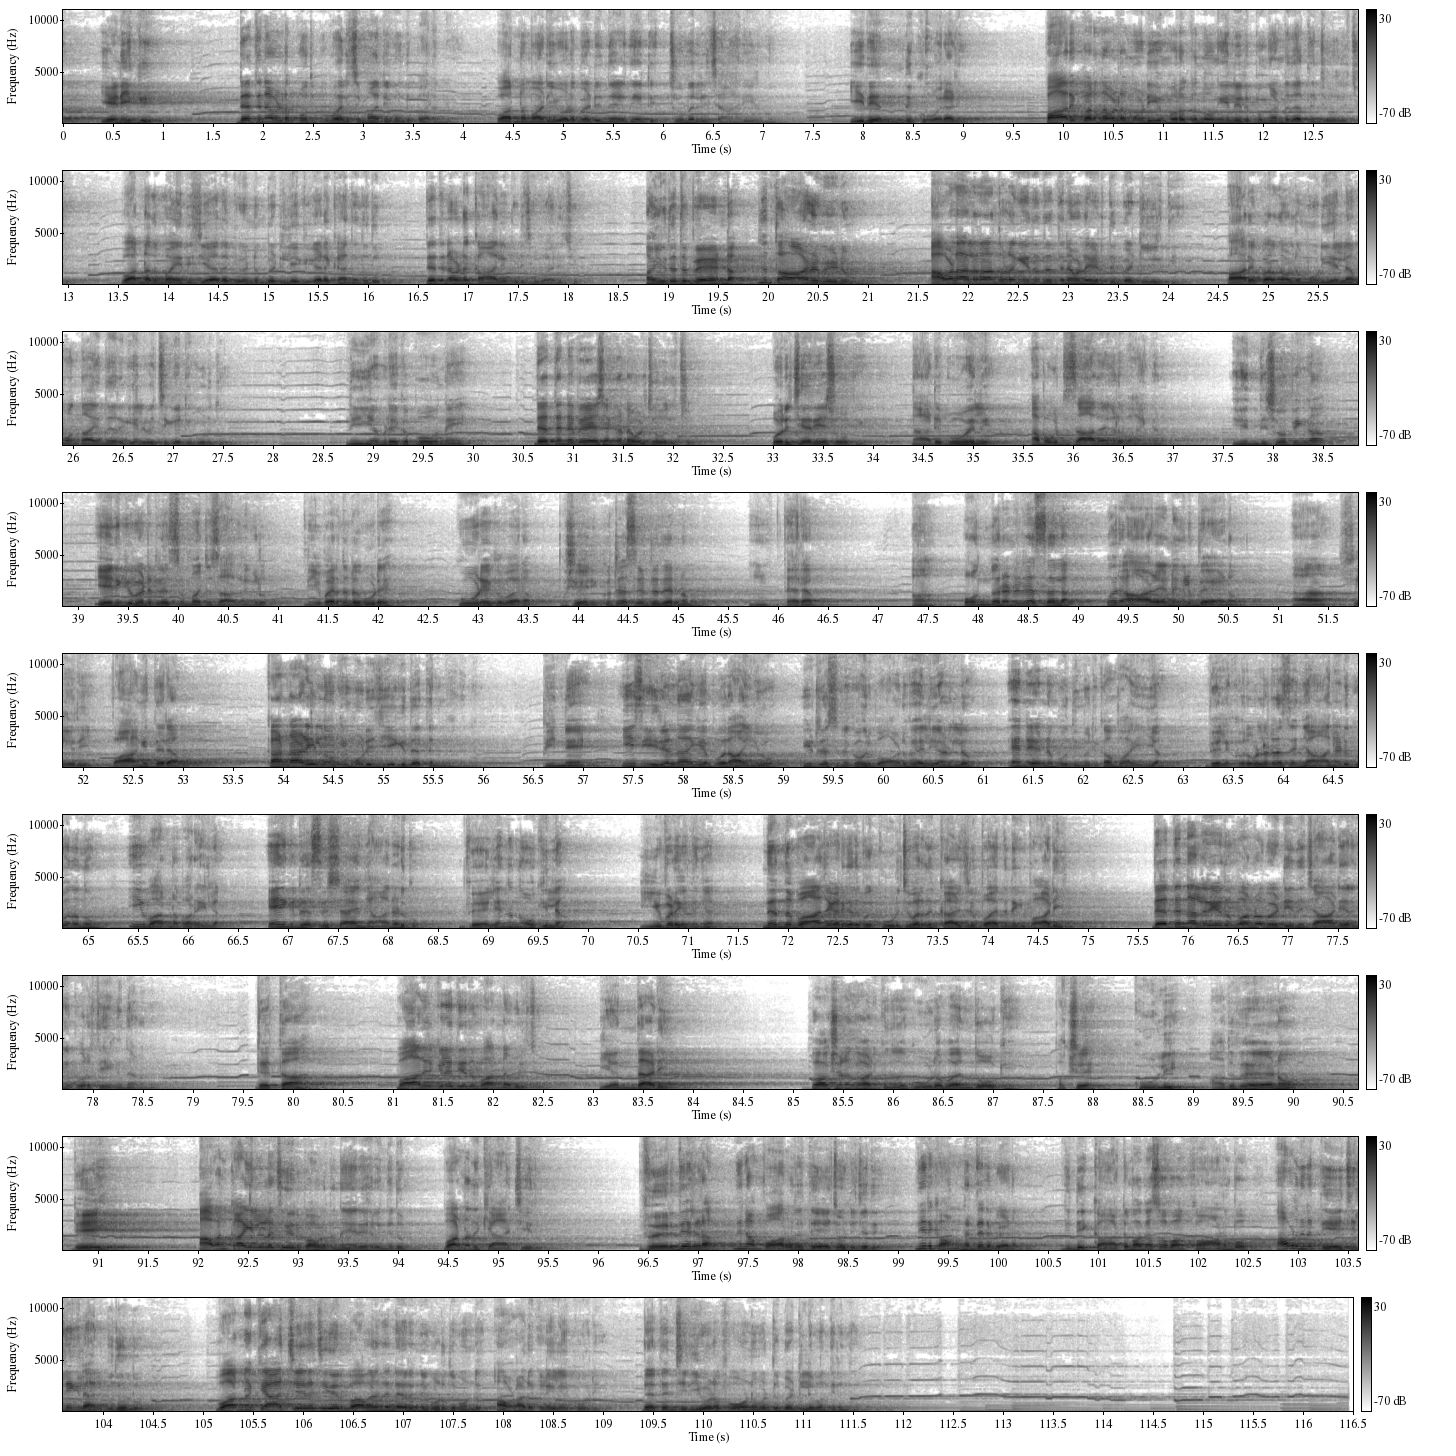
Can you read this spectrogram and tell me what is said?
എണീക്ക്. ദത്തൻ അവളുടെ പൊതുപ്പ് വലിച്ചു മാറ്റിക്കൊണ്ട് പറഞ്ഞു വർണം അടിയോടെ ബെഡിൽ നിന്ന് എഴുന്നേറ്റ് ചുമരിൽ ചാരിയിരുന്നു. ഇതെന്ത് കോലാളി പാറിപ്പറന്നവളുടെ മുടിയും ഉറക്കം തൂങ്ങിയിൽ ഇരിപ്പും കണ്ട് ദത്തൻ ചോദിച്ചു വർണത് മൈൻഡ് ചെയ്യാതെ വീണ്ടും ബെഡിലേക്ക് കിടക്കാൻ നിന്നതും? ദത്തൻ അവളുടെ കാൽ പിടിച്ച് വലിച്ചു അയ്യോ ദത്ത് വേണ്ട ഞാൻ താഴെ വീഴും. അവൾ അലറാൻ തുടങ്ങിയത് ദത്തൻ അവളെ എടുത്ത് ബെഡിലിരുത്തി. പാറിപ്പറന്നവളുടെ മുടിയെല്ലാം ഒന്നായി നെറുകയിൽ വെച്ച് കെട്ടിക്കൊടുത്തു നീ എവിടെയൊക്കെ പോകുന്നേ? ദത്തന്റെ വേഷം കണ്ടവൾ ചോദിച്ചു ഒരു ചെറിയ ഷോപ്പിംഗ് നാട്ടിൽ പോവില്ലേ? അപ്പോൾ കുറച്ച് സാധനങ്ങൾ വാങ്ങിക്കണം. എന്ത് ഷോപ്പിങ്ങാ എനിക്ക് വേണ്ട ഡ്രസ്സും മറ്റു സാധനങ്ങളും. നീ വരുന്നുണ്ടോ കൂടെ? കൂടെയൊക്കെ വരാം. പക്ഷേ എനിക്കും ഡ്രസ്സ് എടുത്ത് തരണം. തരാം. ആ ഒന്നോ രണ്ടോ ഡ്രസ്സല്ല ഒരാഴെണ്ണെങ്കിലും വേണം. ആ ശരി. വാങ്ങിത്തരാം കണ്ണാടിയിൽ നോക്കി മുടി ചെയ്യുക ദത്തൻ പറഞ്ഞു. പിന്നെ ഈ സീരിയൽ നായികയെ പോലെ അയ്യോ ഈ ഡ്രസ്സിനൊക്കെ ഒരുപാട് വിലയാണല്ലോ. എന്റെ എന്നെ ബുദ്ധിമുട്ടിക്കാൻ വയ്യ. വിലക്കുറവുള്ള ഡ്രസ്സ് ഞാൻ എടുക്കുമെന്നൊന്നും ഈ വർണ പറയില്ല. എനിക്ക് ഡ്രസ്സ് ഇഷ്ടമായ ഞാൻ എടുക്കും. വിലയൊന്നും നോക്കില്ല. ഇവിടെ നിന്ന് ഞാൻ. നിന്ന് പാചക അടിക്കാതെ പോയി കുടിച്ചു വരുന്ന കഴിച്ചിട്ട് വരുന്നുണ്ടെങ്കിൽ വാടി. ദത്തൻ നല്ലരീതും വർണ വീട്ടിൽ നിന്ന് ചാടി ഇറങ്ങി പുറത്തേക്ക് നടന്നു. ദത്ത വാതിൽക്കലെത്തിയതും വർണ വിളിച്ചു. എന്താടി? ഭക്ഷണം കാണിക്കുന്നത് കൂടെ വരുന്നത് ഓക്കെ പക്ഷേ കുളി അത് വേണോ? ഡേ അവൻ കയ്യിലുള്ള ചെരുപ്പ് അവൾക്ക് നേരെ എറിഞ്ഞതും വണ്ണത് ക്യാച്ച് ചെയ്തു. വെറുതെ അല്ലടാ നിന്നെ ആ പാർവതി തേച്ചൊട്ടിച്ചത് നിനക്ക് അങ്ങനെ തന്നെ വേണം. നിന്റെ ഈ കാട്ടുമാക്ക സ്വഭാവം കാണുമ്പോൾ അവൾ നിന്നെ തേച്ചില്ലെങ്കിൽ അത്ഭുതമുള്ളൂ. വർണ ക്യാച്ച് ചെയ്ത ചീർപ്പ് അവനെ തന്നെ എറിഞ്ഞു കൊടുത്തുകൊണ്ട് അവൾ അടുക്കളയിലേക്ക് ഓടി. ദത്തൻ ചിരിയോടെ ഫോൺ വിട്ട് ബെഡിൽ വന്നിരുന്നു.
